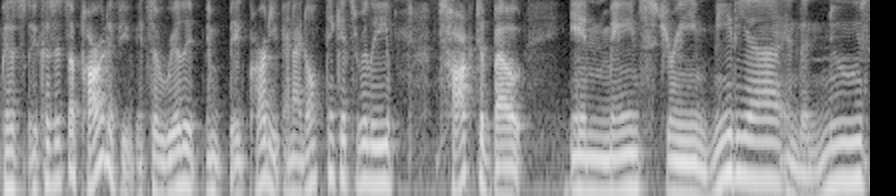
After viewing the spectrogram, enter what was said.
because because it's a part of you. It's a really big part of you, and I don't think it's really talked about in mainstream media in the news.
